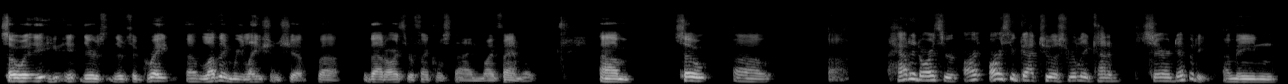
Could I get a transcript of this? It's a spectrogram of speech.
So it, it, there's there's a great uh, loving relationship uh, about Arthur Finkelstein, my family. Um, so uh, how did Arthur Ar- Arthur got to us really kind of serendipity? I mean,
